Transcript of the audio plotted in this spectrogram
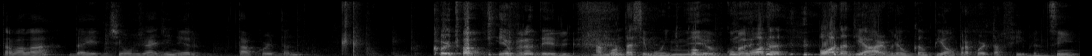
tava lá, daí tinha um jardineiro. Tava cortando. Cortou a fibra dele. Acontece muito. Com, com poda, poda de árvore é o campeão para cortar fibra. Sim.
